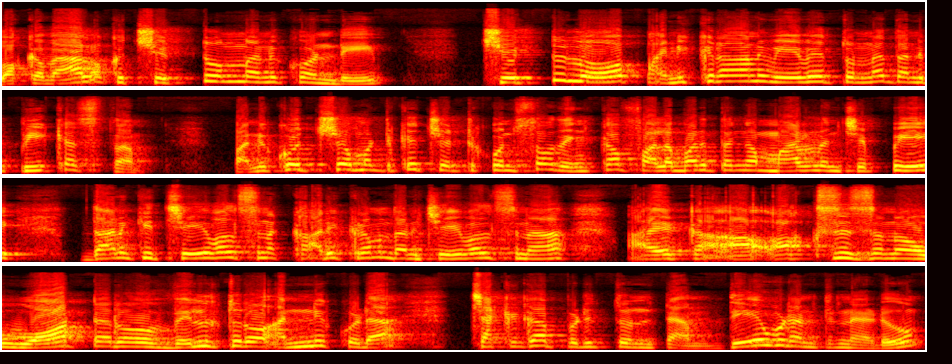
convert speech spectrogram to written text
ఒకవేళ ఒక చెట్టు ఉందనుకోండి చెట్టులో పనికిరానివి ఏవైతే ఉన్నా దాన్ని పీకేస్తాం. పనికొచ్చే మట్టుకే చెట్టు కొంచెం అది ఇంకా ఫలభరితంగా మారాలని చెప్పి దానికి చేయవలసిన కార్యక్రమం దానికి చేయవలసిన ఆ యొక్క ఆక్సిజన్ వాటర్ వెలుతురు అన్ని కూడా చక్కగా పెడుతుంటాం. దేవుడు అంటున్నాడు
